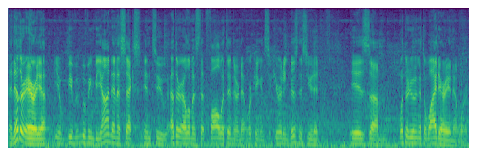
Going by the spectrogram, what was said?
Another area, you know, moving beyond NSX into other elements that fall within their networking and security business unit is um, what they're doing at the wide area network.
